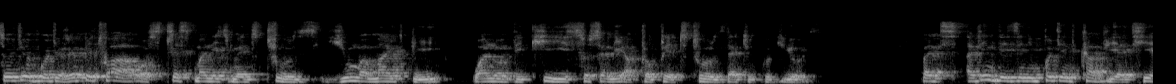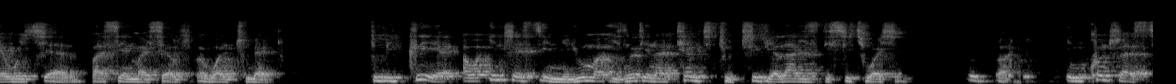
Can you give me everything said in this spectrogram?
So if you've got a repertoire of stress management tools, humor might be one of the key socially appropriate tools that you could use. But I think there's an important caveat here, which uh, Bassey and myself uh, want to make. To be clear, our interest in humor is not an attempt to trivialize the situation. Right? In contrast,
